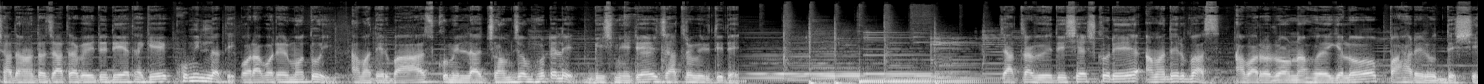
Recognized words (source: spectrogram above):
সাধারণত যাত্রাবিরতি দিয়ে থাকে কুমিল্লাতে। বরাবরের মতোই আমাদের বাস কুমিল্লার জমজম হোটেলে বিশ মিনিটে যাত্রাবিরতি দেয়। যাত্রাবিরতি শেষ করে আমাদের বাস আবারও রওনা হয়ে গেল পাহাড়ের উদ্দেশ্যে।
